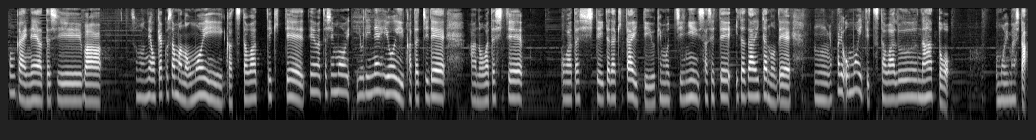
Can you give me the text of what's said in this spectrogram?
今回ね私はそのねお客様の思いが伝わってきてで私もよりね良い形であの渡してお渡ししていただきたいっていう気持ちにさせていただいたのでうん、やっぱり思いって伝わるなと思いました、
